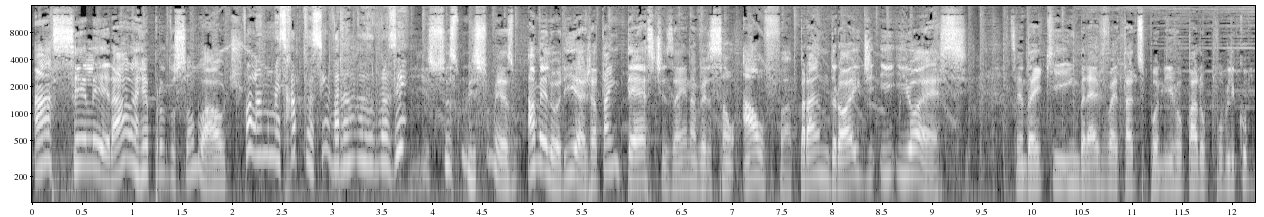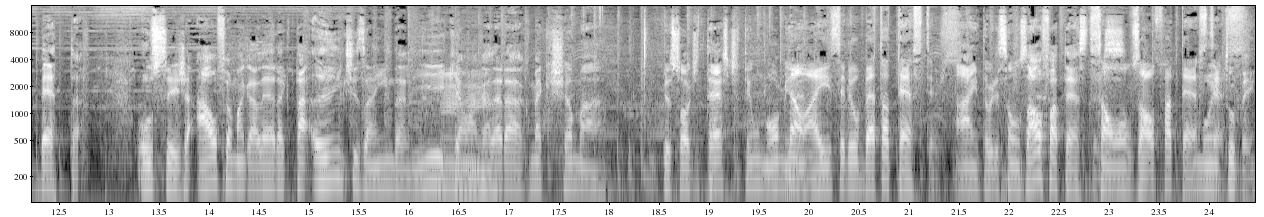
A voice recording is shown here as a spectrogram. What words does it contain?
acelerar a reprodução do áudio. Falando mais rápido assim, falando Brasil? Isso, isso mesmo. A melhoria já está em testes aí na versão alfa para Android e iOS, sendo aí que em breve vai estar disponível para o público beta. Ou seja, alfa é uma galera que está antes ainda ali, uhum. que é uma uhum. galera, como é que chama? pessoal de teste tem um nome, Não, né? aí seria o beta testers. Ah, então eles são os alpha testers. São os alpha testers. Muito bem.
